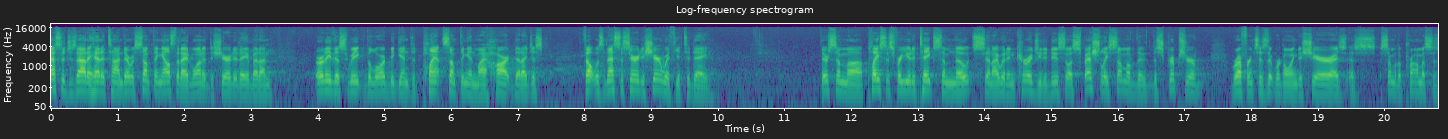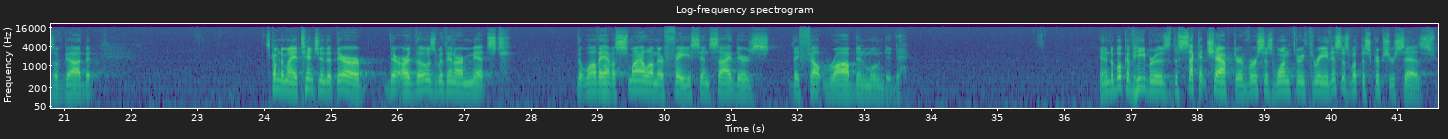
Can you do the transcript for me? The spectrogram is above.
When I planned messages out ahead of time, there was something else that I had wanted to share today, but on, early this week, the Lord began to plant something in my heart that I just felt was necessary to share with you today. There's some uh, places for you to take some notes, and I would encourage you to do so, especially some of the, the scripture references that we're going to share as, as some of the promises of God. But it's come to my attention that there are, there are those within our midst that while they have a smile on their face, inside there's, they felt robbed and wounded. And in the book of Hebrews, the second chapter, verses 1 through 3, this is what the scripture says.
